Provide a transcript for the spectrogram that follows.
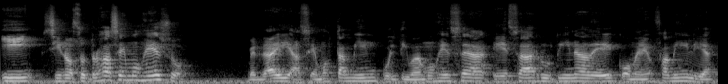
Y si nosotros hacemos eso, ¿verdad? Y hacemos también, cultivamos esa, esa rutina de comer en familia,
